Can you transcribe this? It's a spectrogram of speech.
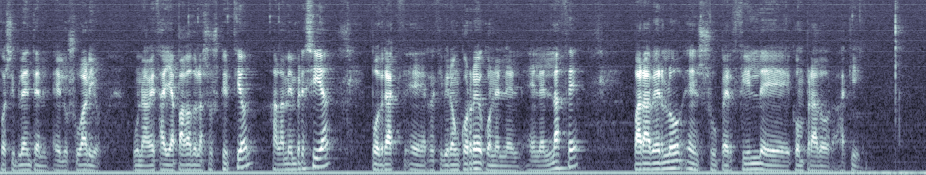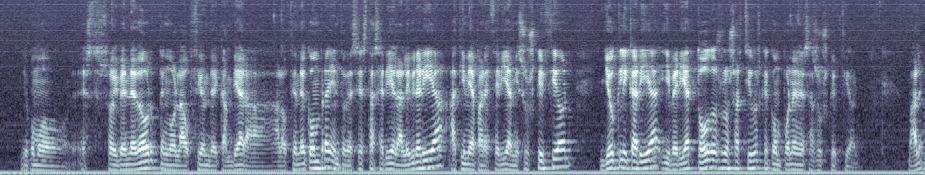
Pues simplemente el, usuario, una vez haya pagado la suscripción a la membresía, podrá eh, recibir un correo con el, enlace para verlo en su perfil de comprador aquí. Yo como soy vendedor tengo la opción de cambiar a, a, la opción de compra y entonces esta sería la librería, aquí me aparecería mi suscripción, yo clicaría y vería todos los archivos que componen esa suscripción. ¿Vale?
